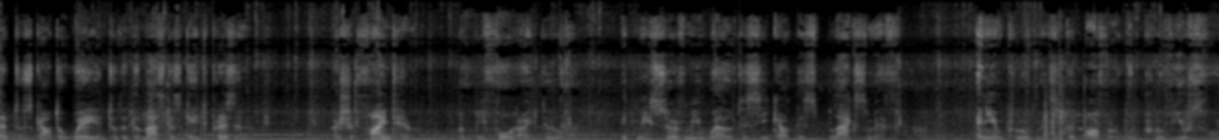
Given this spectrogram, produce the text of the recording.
To scout a way into the Damascus Gate prison. I should find him, but before I do, it may serve me well to seek out this blacksmith. Any improvements he could offer would prove useful.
